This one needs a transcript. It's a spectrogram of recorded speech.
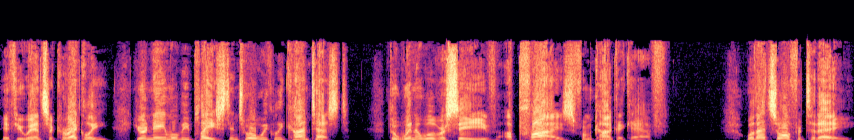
If you answer correctly, your name will be placed into a weekly contest. The winner will receive a prize from CONCACAF. Well, that's all for today.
